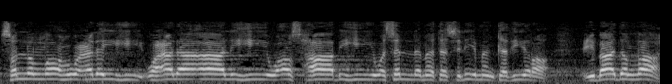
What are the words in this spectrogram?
صلى الله عليه وعلى آله وأصحابه وسلم تسليما كثيرا. عباد الله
